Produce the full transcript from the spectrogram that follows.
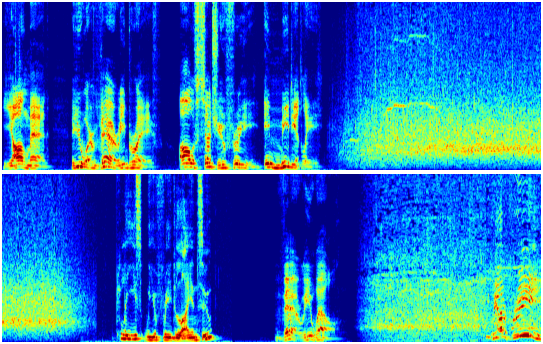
Young man, you are very brave. I'll set you free immediately. Please, will you free the lion too? Very well. We are free!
